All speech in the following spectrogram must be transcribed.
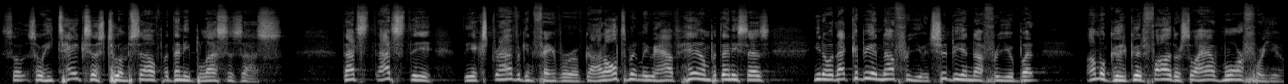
So, so he takes us to himself, but then he blesses us. That's, that's the, the extravagant favor of God. Ultimately, we have him, but then he says, you know, that could be enough for you. It should be enough for you, but I'm a good, good father, so I have more for you.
